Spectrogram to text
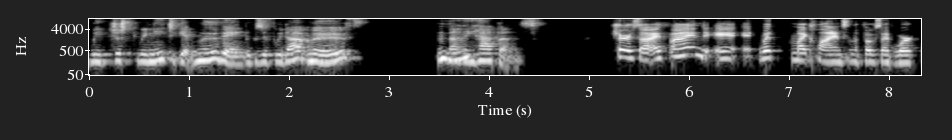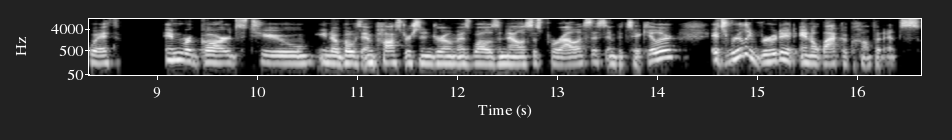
we just we need to get moving? Because if we don't move, mm-hmm. nothing happens. Sure. So I find it, with my clients and the folks I've worked with, in regards to you know both imposter syndrome as well as analysis paralysis in particular it's really rooted in a lack of confidence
